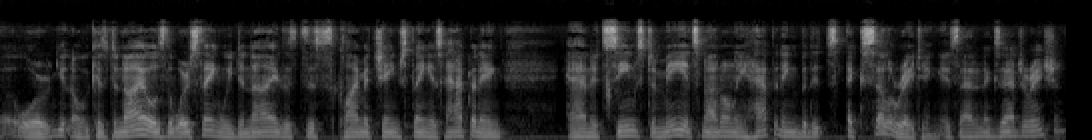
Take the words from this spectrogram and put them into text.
or you know because denial is the worst thing we deny this this climate change thing is happening and it seems to me it's not only happening but it's accelerating. Is that an exaggeration?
